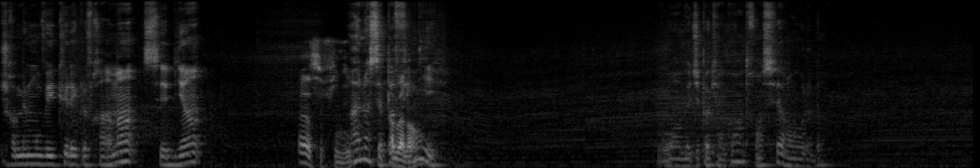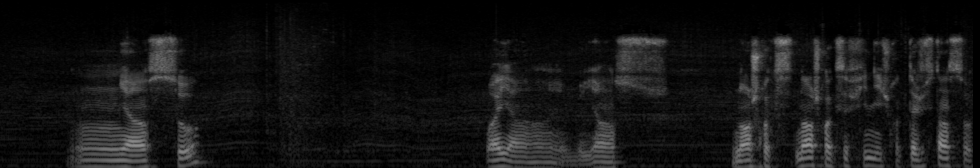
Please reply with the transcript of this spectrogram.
je remets mon véhicule avec le frein à main. C'est bien. Ah, c'est fini. Ah non, c'est pas Ah bah fini. Oh, on me dit pas qu'il y a encore un transfert en haut là-bas. Il y a un saut. Ouais, il y a un. Y a un. s- Non, je crois que c'est- non, je crois que c'est fini. Je crois que t'as juste un saut.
